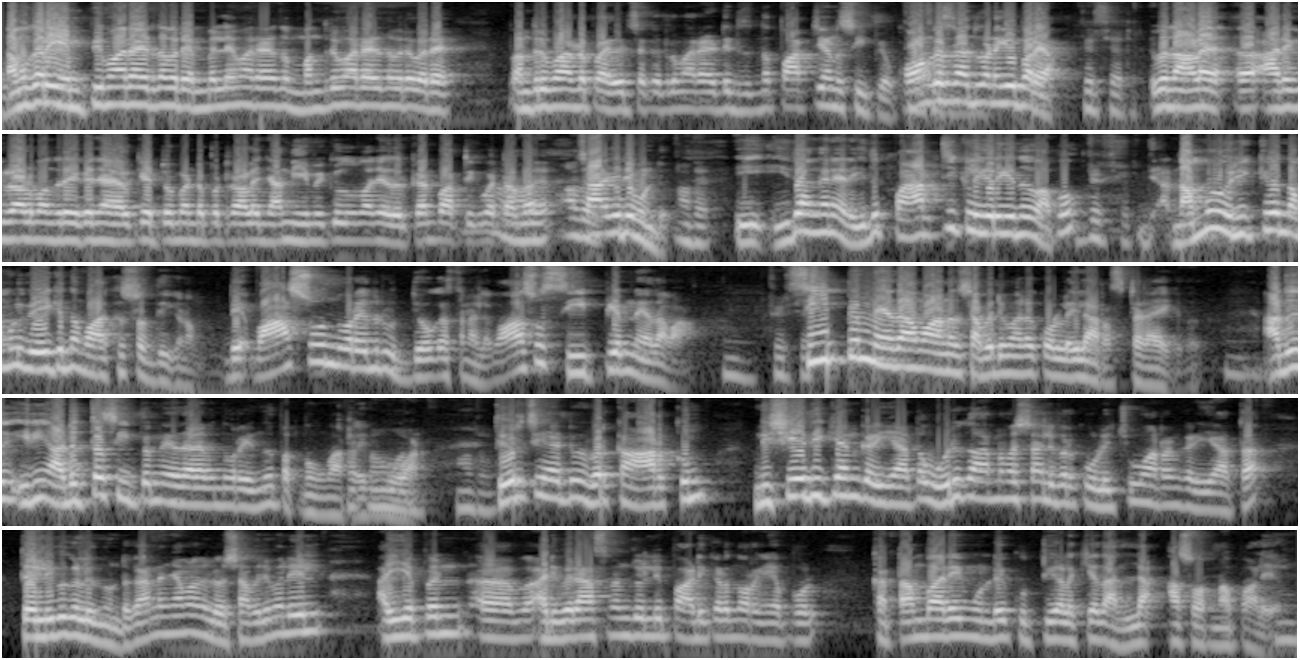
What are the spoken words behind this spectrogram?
നമുക്കറിയാം എം പിമാരായിരുന്നവർ എം എൽ എമാരായിരുന്നു മന്ത്രിമാരായിരുന്നവരെ വരെ മന്ത്രിമാരുടെ പ്രൈവറ്റ് സെക്രട്ടറിമാരായിട്ട് ഇരുന്ന പാർട്ടിയാണ് സി പി എം കോൺഗ്രസിന് അത് വേണമെങ്കിൽ പറയാം. തീർച്ചയായിട്ടും. ഇപ്പൊ നാളെ ആരെങ്കിലും ഒരാൾ മന്ത്രി കഴിഞ്ഞാൽ അയാൾക്ക് ഏറ്റവും വേണ്ടപ്പെട്ട ഒരാളെ ഞാൻ നിയമിക്കുന്നു പറഞ്ഞാൽ എതിർക്കാൻ പാർട്ടിക്ക് പറ്റാത്ത. സാഹചര്യമുണ്ട്. ഈ ഇതങ്ങനെയല്ല. ഇത് പാർട്ടി ക്ലിയർ ചെയ്യുന്നത് അപ്പോൾ നമ്മൾ ഒരിക്കലും നമ്മൾ ഉപയോഗിക്കുന്ന വാക്ക് ശ്രദ്ധിക്കണം. വാസു എന്ന് പറയുന്ന ഒരു ഉദ്യോഗസ്ഥനല്ല. വാസു സി പി എം നേതാവാണ്. സി പി എം നേതാവാണ് ശബരിമല കൊള്ളയിൽ അറസ്റ്റഡ് ആയിരിക്കുന്നത് അത് ഇനി അടുത്ത സി പി എം നേതാവ് എന്ന് പറയുന്നത് പത്മകുമാറിലേക്ക് പോവാണ്. തീർച്ചയായിട്ടും ഇവർക്ക് ആർക്കും നിഷേധിക്കാൻ കഴിയാത്ത ഒരു കാരണവശാൽ ഇവർക്ക് ഒളിച്ചു മാറാൻ കഴിയാത്ത തെളിവുകൾ ഇന്നുണ്ട്. കാരണം ഞാൻ പറഞ്ഞല്ലോ ശബരിമലയിൽ അയ്യപ്പൻ അരിവരാസനം ചൊല്ലി പാടിക്കിടന്നുറങ്ങിയപ്പോൾ കട്ടാമ്പാരയും കൊണ്ട് കുത്തിയിളക്കിയതല്ല ആ സ്വർണപ്പാളികൾ.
